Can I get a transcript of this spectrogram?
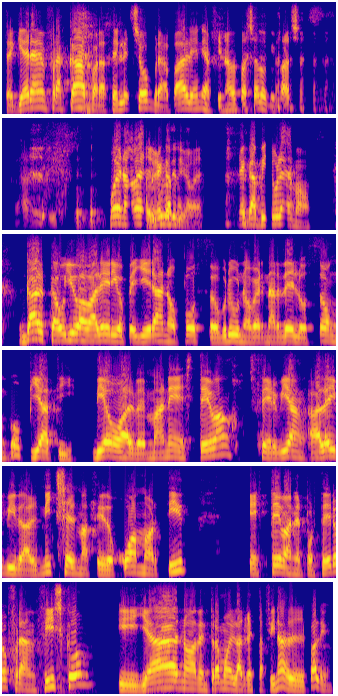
te quieres enfrascar para hacerle sombra a Palen y al final pasa lo que pasa. Bueno, a ver, recapi- recapitulemos. Galca, Ulloa, Valerio, Pellerano, Pozo, Bruno, Bernardelo, Zongo, Piatti, Diego Alves, Mané, Esteban, Cervián, Aley Vidal, Michel Macedo, Juan Ortiz, Esteban el portero, Francisco y ya nos adentramos en la recta final, Palen.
